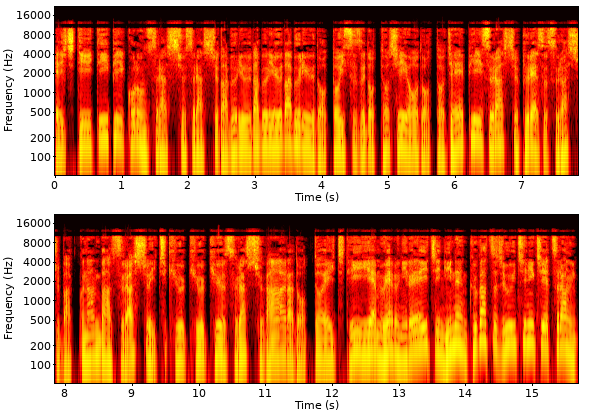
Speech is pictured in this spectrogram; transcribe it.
http コロンスラッシュスラッシュ www.isuzu.co.jp スラッシュプレススラッシュバックナンバースラッシュ1999スラッシュガーラ .html2012 年9月11日閲覧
